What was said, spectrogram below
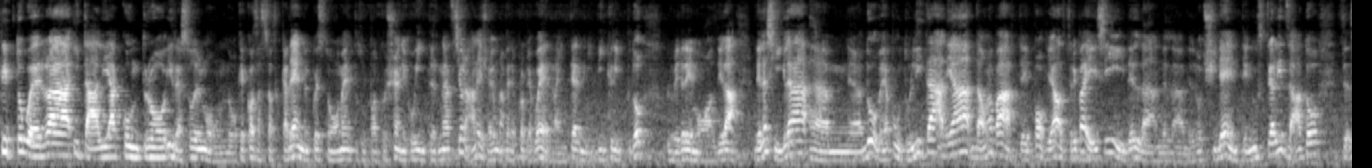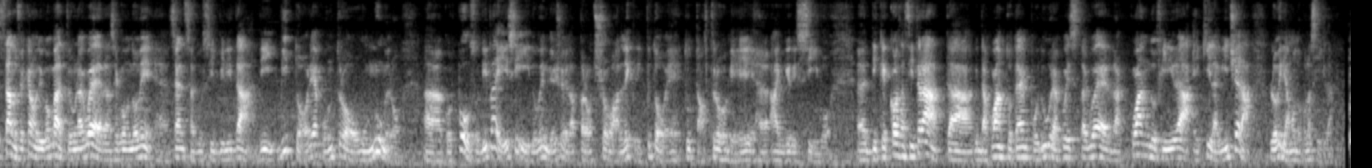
Criptoguerra Italia contro il resto del mondo. Che cosa sta accadendo in questo momento sul palcoscenico internazionale? C'è una vera e propria guerra in termini di cripto, lo vedremo al di là della sigla, ehm, dove appunto l'Italia da una parte e pochi altri paesi dell'Occidente industrializzato stanno cercando di combattere una guerra, secondo me, eh, senza possibilità di vittoria contro un numero eh, corposo di paesi dove invece l'approccio alle cripto è tutt'altro che eh, aggressivo. Di che cosa si tratta, da quanto tempo dura questa guerra, quando finirà e chi la vincerà, lo vediamo dopo la sigla.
